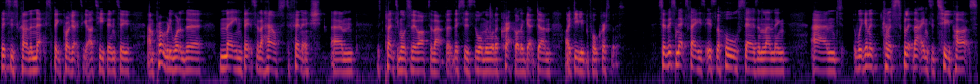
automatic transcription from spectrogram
this is kind of the next big project to get our teeth into, and probably one of the main bits of the house to finish. Um, there's plenty more to do after that, but this is the one we want to crack on and get done, ideally before Christmas. So this next phase is the hall, stairs and landing, and we're going to kind of split that into two parts.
